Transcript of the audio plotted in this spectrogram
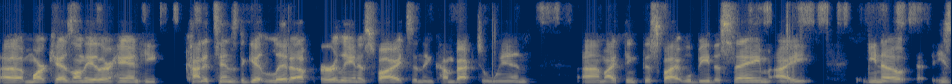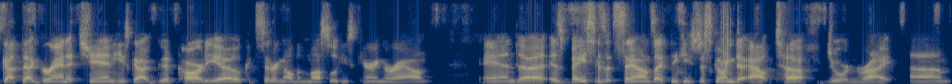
Uh, Marquez, on the other hand, he kind of tends to get lit up early in his fights and then come back to win. Um, I think this fight will be the same. I, you know, he's got that granite chin. He's got good cardio, considering all the muscle he's carrying around. And uh, as base as it sounds, I think he's just going to out tough Jordan Wright. Um,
